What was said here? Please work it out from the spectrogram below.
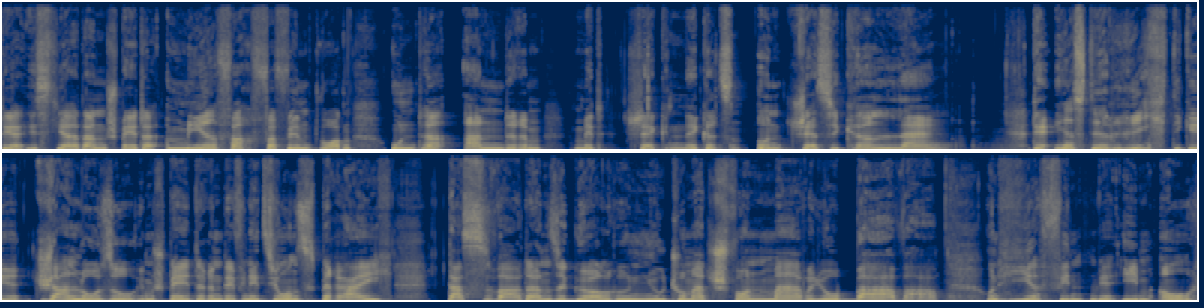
Der ist ja dann später mehrfach verfilmt worden, unter anderem mit Jack Nicholson und Jessica Lang. Der erste richtige Giallo so im späteren Definitionsbereich, das war dann The Girl Who Knew Too Much von Mario Bava. Und hier finden wir eben auch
